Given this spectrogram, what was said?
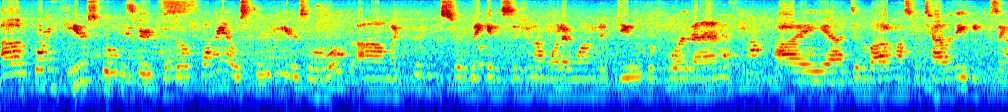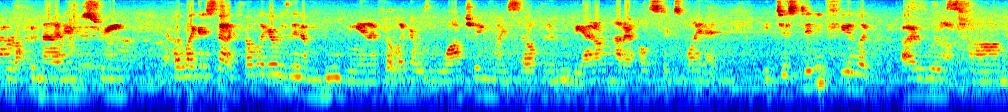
Um, going to theater school was very pivotal for me. I was 30 years old. Um, I couldn't sort of make a decision on what I wanted to do before then. I uh, did a lot of hospitality because I grew up in that industry. But like I said, I felt like I was in a movie and I felt like I was watching myself in a movie. I don't know how else to explain it. It just didn't feel like I was um,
